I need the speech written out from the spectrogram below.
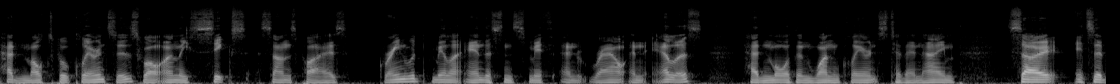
had multiple clearances, while only six Suns players, Greenwood, Miller, Anderson, Smith, and Rowell and Ellis, had more than one clearance to their name. So it's a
